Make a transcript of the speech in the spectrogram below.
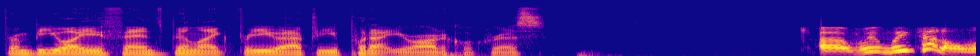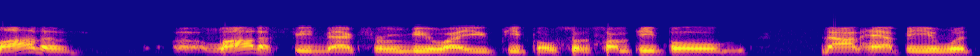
from BYU fans been like for you after you put out your article, Chris? Uh, we, we've had a lot of a lot of feedback from BYU people. So some people not happy with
